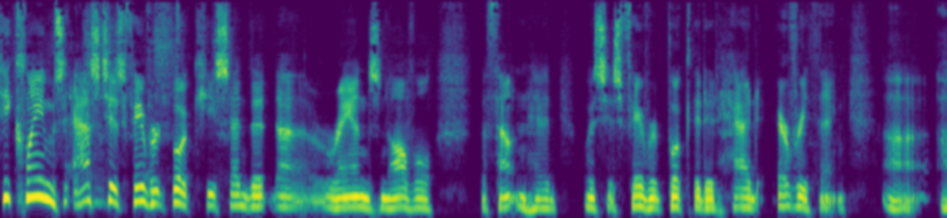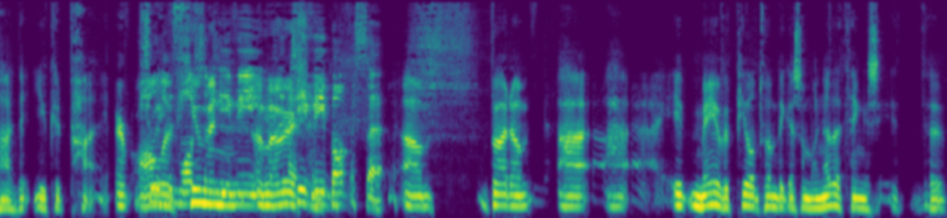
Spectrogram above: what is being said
he claims. Asked his favorite book, he said that uh, Rand's novel, The Fountainhead, was his favorite book. That it had everything uh, uh, that you could po- all of human emotion. TV box set. Um, but um, uh, uh, it may have appealed to him because, among other things, it- the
